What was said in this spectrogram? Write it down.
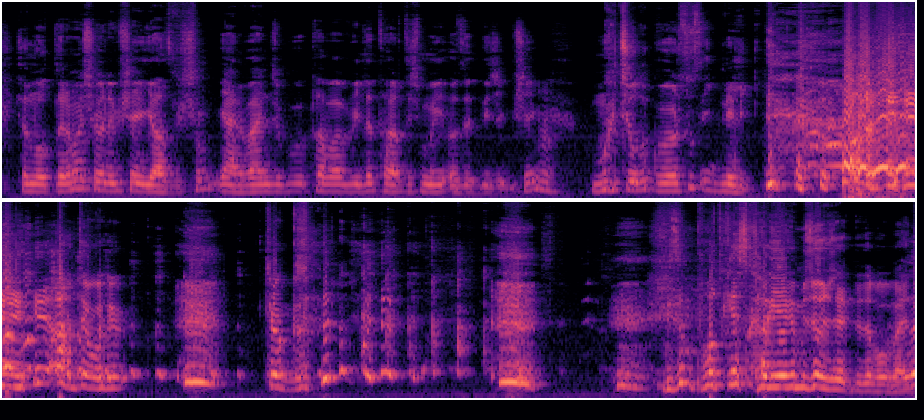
İşte notlarıma şöyle bir şey yazmışım. Yani bence bu tamamıyla tartışmayı özetleyecek bir şey. Maçoluk vs. ibnelik. hadi, hadi buyur. Çok güzel. Bizim podcast kariyerimizi özetledi bu bence.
